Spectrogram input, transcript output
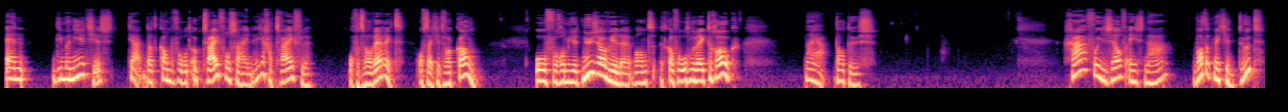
En die maniertjes, ja, dat kan bijvoorbeeld ook twijfel zijn. Je gaat twijfelen of het wel werkt, of dat je het wel kan. Of waarom je het nu zou willen, want het kan volgende week toch ook. Nou ja, dat dus. Ga voor jezelf eens na wat het met je doet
